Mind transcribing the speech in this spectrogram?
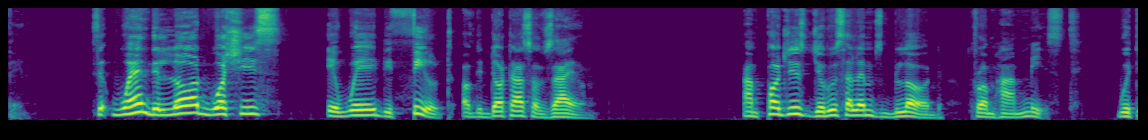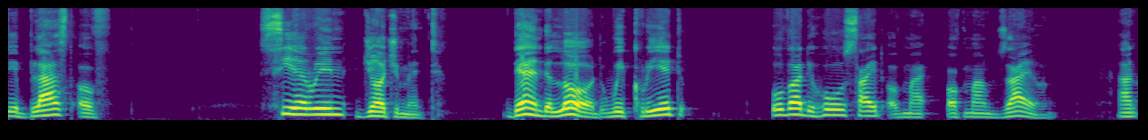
thing. So when the Lord washes away the filth of the daughters of Zion, and purges Jerusalem's blood from her midst with a blast of searing judgment. Then the Lord will create over the whole side of, my, of Mount Zion and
